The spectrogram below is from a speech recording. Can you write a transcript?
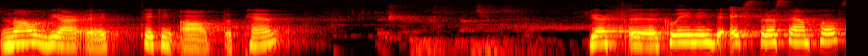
Now we are uh, taking out the pen. We are uh, cleaning the extra samples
